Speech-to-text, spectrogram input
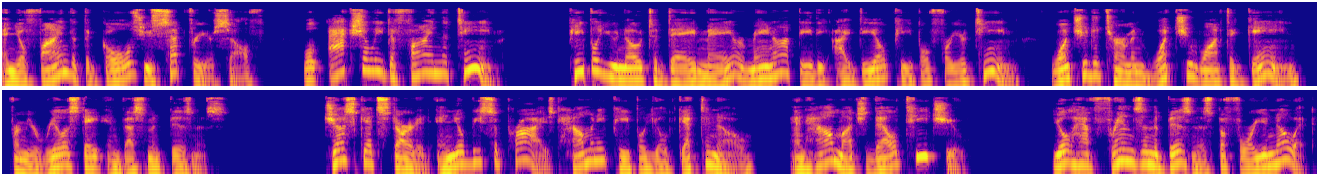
and you'll find that the goals you set for yourself will actually define the team. People you know today may or may not be the ideal people for your team once you determine what you want to gain from your real estate investment business. Just get started and you'll be surprised how many people you'll get to know and how much they'll teach you. You'll have friends in the business before you know it.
